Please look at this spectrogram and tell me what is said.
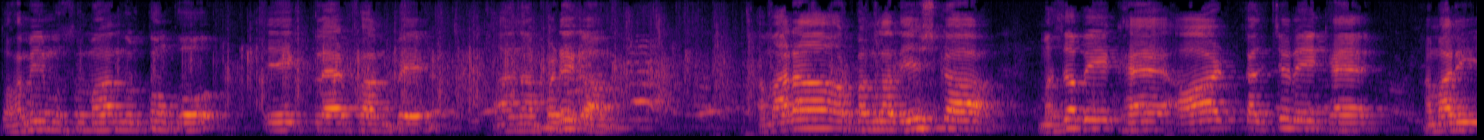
तो हमें मुसलमान मुल्कों को एक प्लेटफॉर्म पे आना पड़ेगा। हमारा और बांग्लादेश का मज़हब एक है आर्ट कल्चर एक है हमारी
